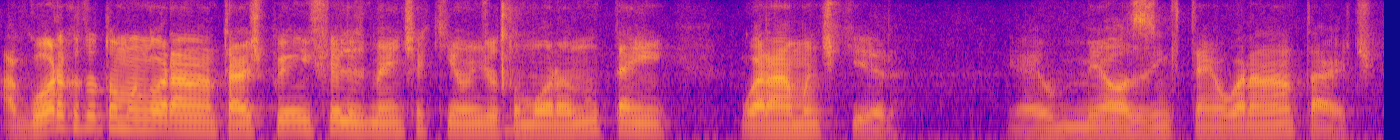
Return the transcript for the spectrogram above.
Agora que eu tô tomando Guaraná Antártica, porque infelizmente aqui onde eu tô morando não tem Guaraná Mantiqueira. E aí o melhorzinho que tem é o Guaraná Antártica.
